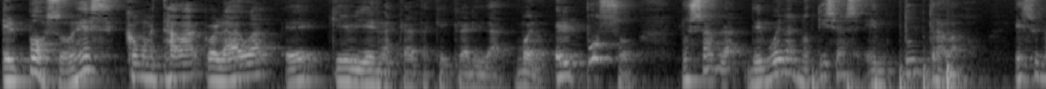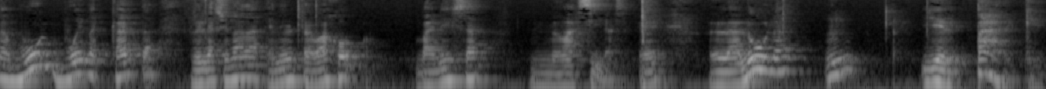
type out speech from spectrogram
el pozo, ¿ves cómo estaba con agua? ¿Eh? Qué bien las cartas, qué claridad. Bueno, el pozo nos habla de buenas noticias en tu trabajo. Es una muy buena carta relacionada en el trabajo Vanessa Macías. ¿eh? La luna y el parque.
